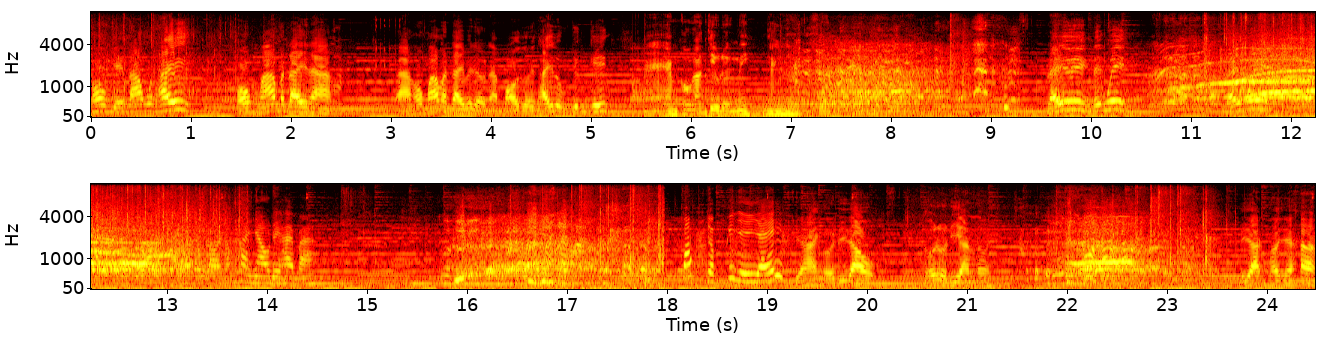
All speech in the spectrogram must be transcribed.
Hôn vậy tao không có thấy hôn má bên đây nè. À hôn má bên đây mới được nè mọi người thấy luôn chứng kiến. À, em cố gắng chịu đựng đi nhanh lên để nguyên để nguyên. Để nguyên. Rồi nắm tay nhau đi hai bạn bóc chụp cái gì vậy? Giờ hai người đi đâu? Tối rồi đi ăn thôi. Đi ăn thôi nha.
